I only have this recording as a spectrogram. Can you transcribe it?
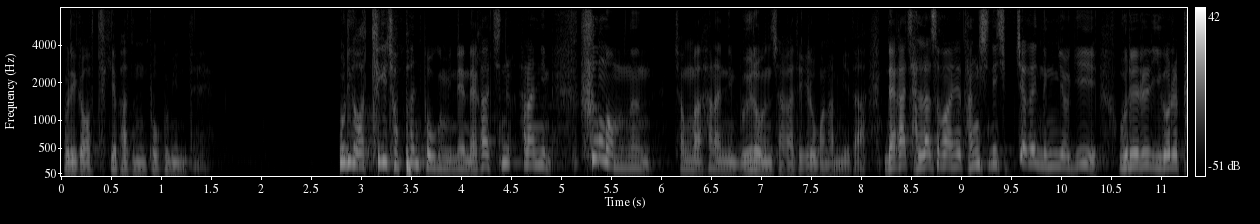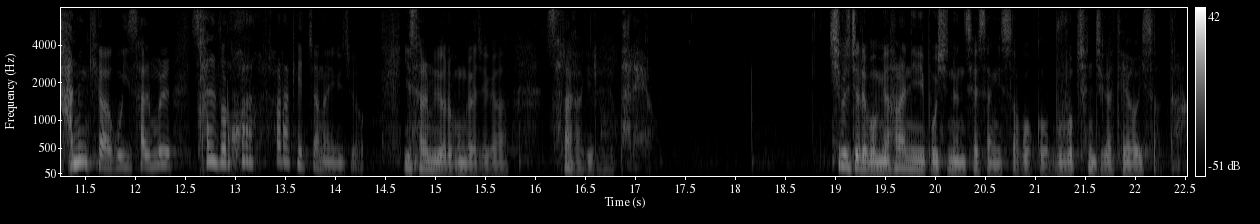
우리가 어떻게 받은 복음인데 우리가 어떻게 접한 복음인데 내가 진 하나님 흠 없는 정말 하나님 의로운 자가 되기를 원합니다. 내가 잘나서가 아니라 당신의 십자가의 능력이 우리를 이거를 가능케 하고 이 삶을 살도록 허락, 허락했잖아요. 그죠? 이 삶을 여러분과 제가 살아가기를 바래요. 11절에 보면 하나님이 보시는 세상이 썩었고 무법천지가 되어 있었다.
